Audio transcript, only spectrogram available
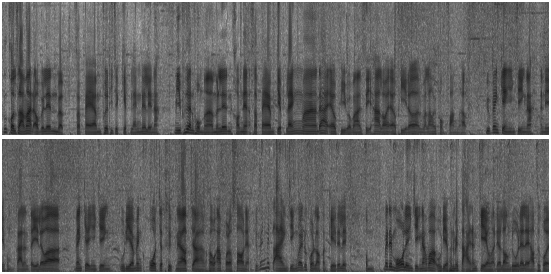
ทุกคนสามารถเอาไปเล่นแบบสแปมเพื่อที่จะเก็บแรงได้เลยนะ มีเพื่อนผมอะมันเล่นคอมเนี้ยสแปมเก็บแรงมาได้ LP ประมาณ 4 500 LP แล้วมาเล่าให้ผมฟังครับ คือแม่งเก่งจริงๆนะ อันนี้ผมการันตีแล้วว่าแม่งเก่งจริงๆ อูเดียแม่งโคตรจะถึกนะครับ จาก Power Up Colossal เนี่ย คือแม่งไม่ตายจริงๆเว้ทุกคนลองสังเกตได้เลย ผมไม่ได้โม้เลยจริงๆนะว่าอูเดียมันไม่ตายทั้งเกมอะเดี๋ยวลองดูได้เลยครับทุกคน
